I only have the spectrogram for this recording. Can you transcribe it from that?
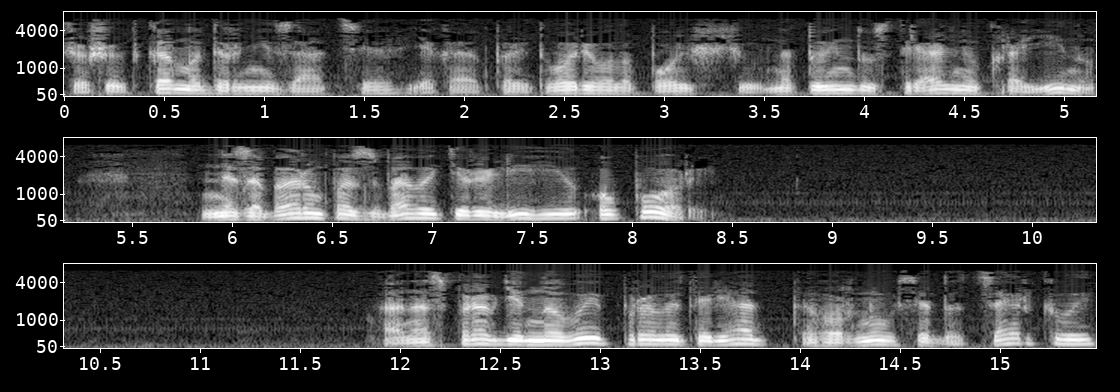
що швидка модернізація, яка перетворювала Польщу на ту індустріальну країну, незабаром позбавить релігію опори. А насправді новий пролетаріат горнувся до церкви,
